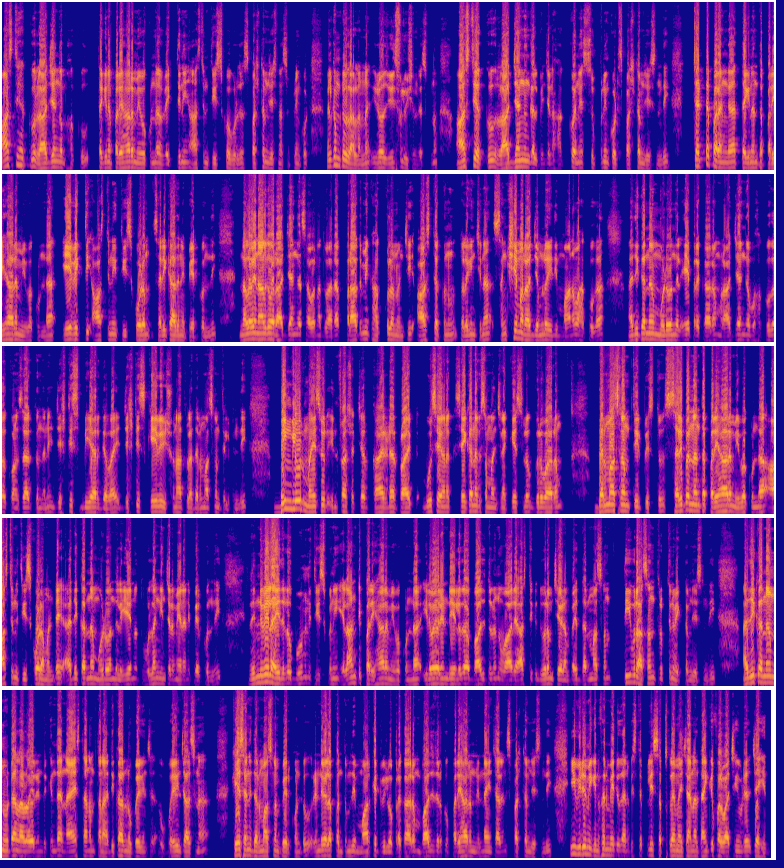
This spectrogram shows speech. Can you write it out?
ఆస్తి హక్కు రాజ్యాంగం హక్కు తగిన పరిహారం ఇవ్వకుండా వ్యక్తిని ఆస్తిని తీసుకోకూడదు స్పష్టం చేసిన సుప్రీంకోర్టు. వెల్కమ్ టు లాల్ అన్న ఈరోజు యూజ్ఫుల్ విషయం తెలుసుకుందాం. ఆస్తి హక్కు రాజ్యాంగం కల్పించిన హక్కు అనే సుప్రీంకోర్టు స్పష్టం చేసింది. చట్టపరంగా తగినంత పరిహారం ఇవ్వకుండా ఏ వ్యక్తి ఆస్తిని తీసుకోవడం సరికాదని పేర్కొంది. నలభై నాలుగవ రాజ్యాంగ సవరణ ద్వారా ప్రాథమిక హక్కుల నుంచి ఆస్తి హక్కును తొలగించిన సంక్షేమ రాజ్యంలో ఇది మానవ హక్కుగా అధికరణం మూడు వందల ఏ ప్రకారం రాజ్యాంగపు హక్కుగా కొనసాగుతుందని justice B R Gavai justice K V Vishwanathula ధర్మాసనం తెలిపింది. Bengaluru Mysore infrastructure corridor project భూసేకరణ సేకరణకు సంబంధించిన కేసులో గురువారం ధర్మాసనం తీర్పిస్తూ సరిపడినంత పరిహారం ఇవ్వకుండా ఆస్తిని తీసుకోవడం అంటే అధికరణం మూడు వందల ఏను ఉల్లంఘించడమేనని పేర్కొంది. రెండు వేల ఐదులో భూమిని తీసుకుని ఎలాంటి పరిహారం ఇవ్వకుండా ఇరవై రెండేళ్ళుగా బాధితులను వారి ఆస్తికి దూరం చేయడంపై ధర్మాసనం తీవ్ర అసంతృప్తిని వ్యక్తం చేసింది. అధికరణం నూట నలభై రెండు కింద న్యాయస్థానం తన అధికారులను ఉపయోగించ ఉపయోగించాల్సిన కేసని ధర్మాసనం పేర్కొంటూ రెండు వేల పంతొమ్మిది మార్కెట్ విలువ ప్రకారం బాధితులకు పరిహారం నిర్ణయించాలని స్పష్టం చేసింది. ఈ వీడియో మీకు ఇన్ఫర్మేటివ్గా అనిపిస్తే please subscribe my channel. Thank you for watching video. జై హింద్.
